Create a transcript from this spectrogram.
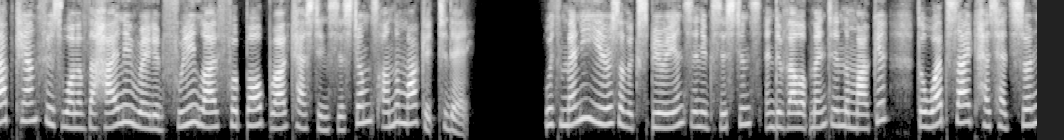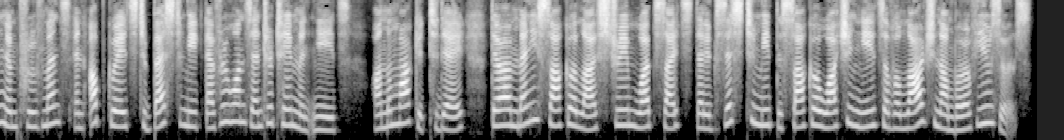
StopCamp is one of the highly rated free live football broadcasting systems on the market today. With many years of experience in existence and development in the market, the website has had certain improvements and upgrades to best meet everyone's entertainment needs. On the market today, there are many soccer live stream websites that exist to meet the soccer watching needs of a large number of users.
